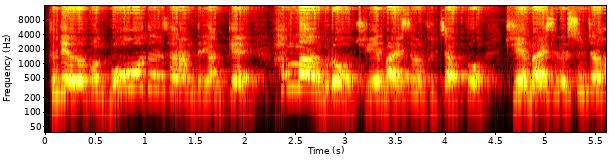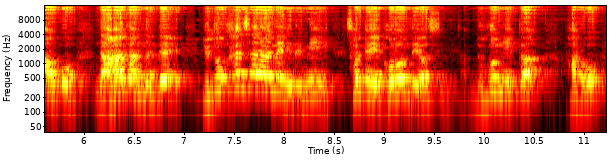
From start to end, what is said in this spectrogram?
근데 여러분 모든 사람들이 함께 한 마음으로 주의 말씀을 붙잡고 주의 말씀에 순종하고 나아갔는데 유독 한 사람의 이름이 성경에 거론되었습니다. 누굽니까? 바로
